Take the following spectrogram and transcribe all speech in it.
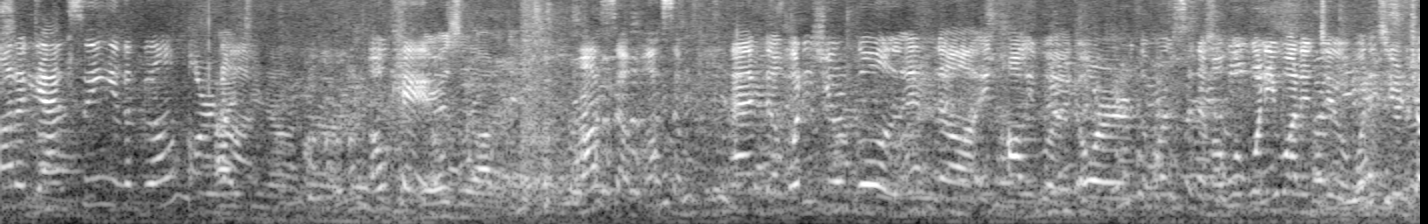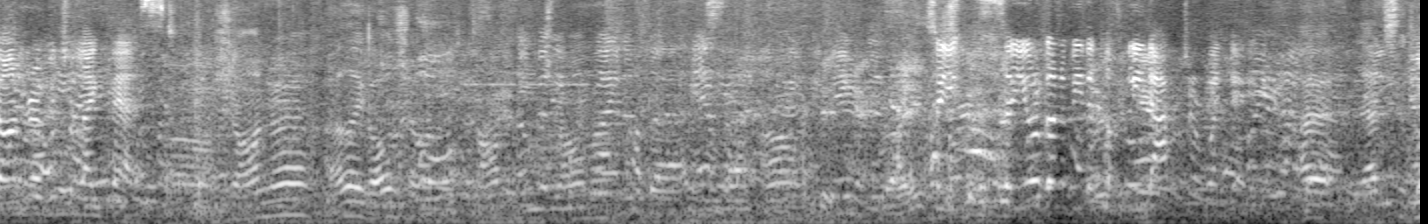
Do you do a lot of dancing in the film or not? I do not. Okay. There is a lot of dancing. Awesome, awesome. And uh, what is your goal in uh, in Hollywood or the world cinema? What, what do you want to do? What is your genre which you like best? Genre? I like all genres. Comedy, drama. So, you, so you're going to be the complete actor one day. Uh, that's the.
